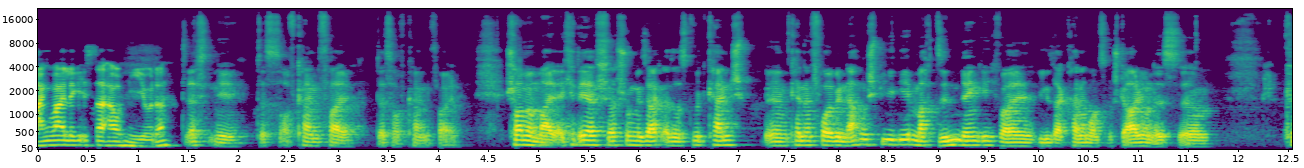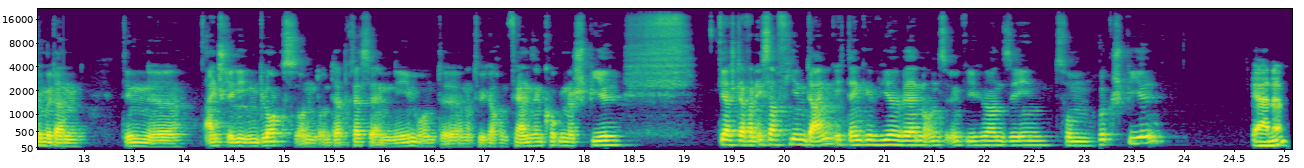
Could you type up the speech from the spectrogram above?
langweilig ist da auch nie, oder? Das, nee, das auf keinen Fall. Das auf keinen Fall. Schauen wir mal. Ich hätte ja schon gesagt, also es wird kein, äh, keine Folge nach dem Spiel geben. Macht Sinn, denke ich, weil, wie gesagt, keiner bei uns im Stadion ist. Äh, können wir dann den äh, einschlägigen Blogs und, und der Presse entnehmen und äh, natürlich auch im Fernsehen gucken, das Spiel. Ja, Stefan, ich sage vielen Dank. Ich denke, wir werden uns irgendwie hören sehen zum Rückspiel. Gerne.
